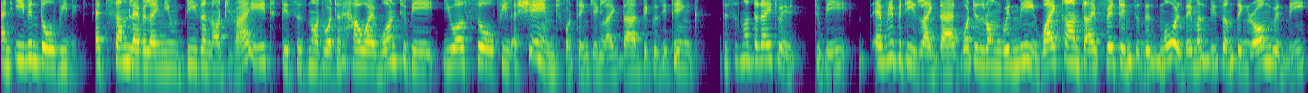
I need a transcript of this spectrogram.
And even though we, at some level, I knew these are not right. This is not what how I want to be. You also feel ashamed for thinking like that because you think this is not the right way to be. Everybody is like that. What is wrong with me? Why can't I fit into this mold? There must be something wrong with me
